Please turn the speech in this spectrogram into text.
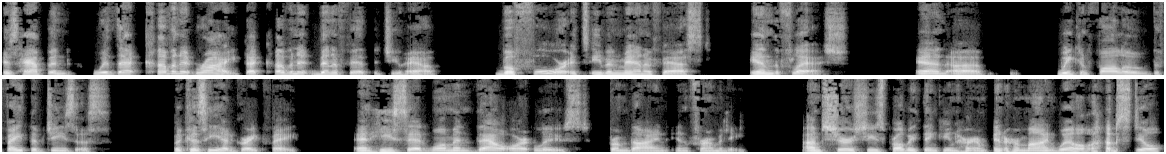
has happened with that covenant right, that covenant benefit that you have before it's even manifest in the flesh. And uh, we can follow the faith of Jesus because he had great faith. And he said, Woman, thou art loosed from thine infirmity. I'm sure she's probably thinking her in her mind, well, I'm still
